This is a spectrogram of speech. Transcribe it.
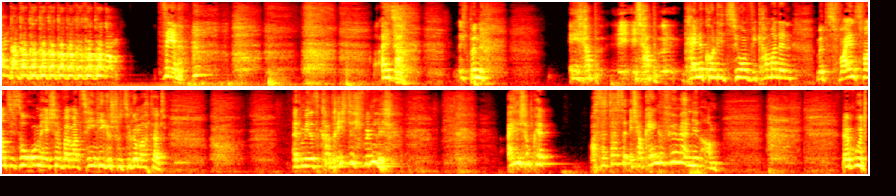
Komm, komm, komm, komm, komm, komm, komm, komm, komm, komm. Zehn. Alter, ich bin, ich hab, ich hab keine Kondition. Wie kann man denn mit 22 so rumhecheln, weil man 10 Liegestütze gemacht hat? Alter, mir ist gerade richtig schwindelig. Alter, ich hab kein, was ist das denn? Ich hab kein Gefühl mehr in den Armen. Ja gut,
